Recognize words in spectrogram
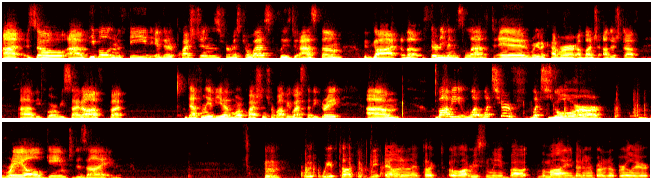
Uh, so, uh, people in the feed, if there are questions for Mr. West, please do ask them. We've got about 30 minutes left, and we're going to cover a bunch of other stuff uh, before we sign off. But definitely, if you have more questions for Bobby West, that'd be great. Um, Bobby, what, what's your what's your grail game to design? Hmm. We, we've talked, me, Alan and I have talked a lot recently about the mind. I know I brought it up earlier.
